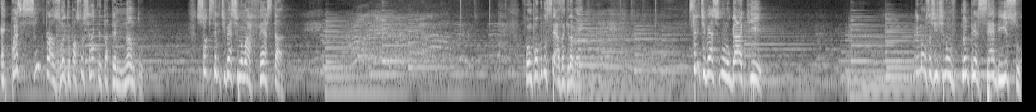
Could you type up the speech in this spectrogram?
é quase cinco para as oito, pastor, será que ele está terminando? Só que se ele tivesse numa festa, foi um pouco do César aqui também. Se ele tivesse num lugar que, irmãos, a gente não, não percebe isso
